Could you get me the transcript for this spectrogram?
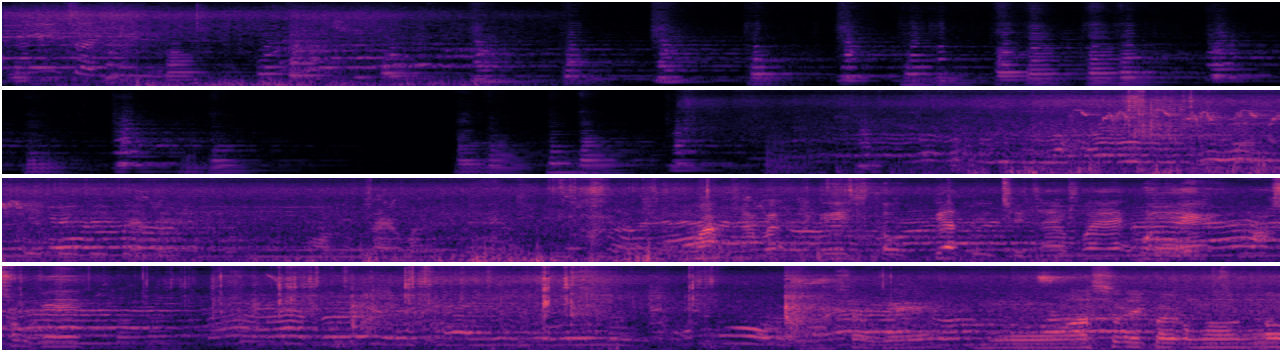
ini cai Wak sampai iki tobat iki cewek wae masuk we, masuk e koyo ngono.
